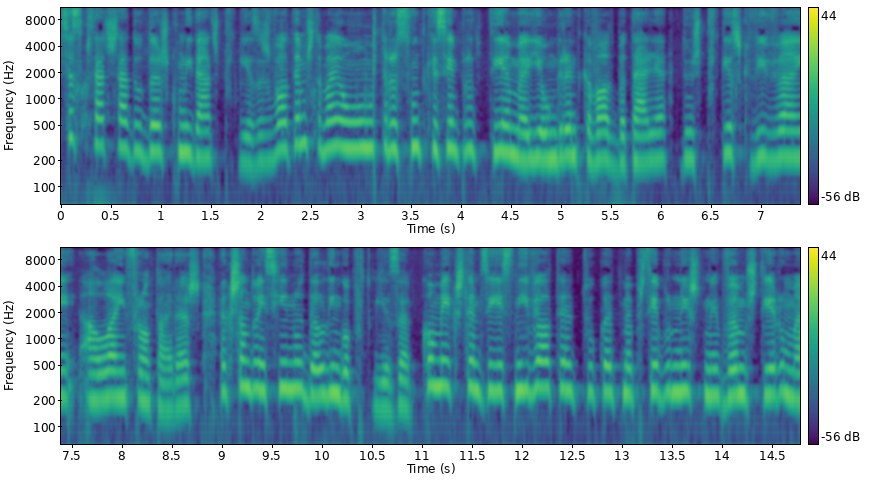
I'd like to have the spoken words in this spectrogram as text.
Sr. Secretário Estado das Comunidades Portuguesas, voltamos também a um outro assunto que é sempre tema e é um grande cavalo de batalha dos portugueses que vivem além fronteiras, a questão do ensino da língua portuguesa. Como é que estamos a esse nível? Tanto quanto me apercebo, neste momento vamos ter uma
